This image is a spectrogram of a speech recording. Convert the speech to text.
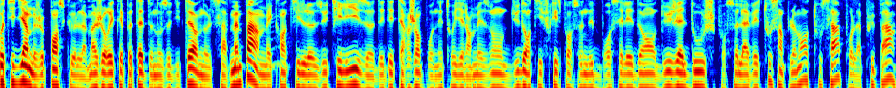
quotidien, mais je pense que la majorité peut-être de nos auditeurs ne le savent même pas, mais quand ils utilisent des détergents pour nettoyer leur maison, du dentifrice pour se brosser les dents, du gel douche pour se laver, tout simplement, tout ça, pour la plupart,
